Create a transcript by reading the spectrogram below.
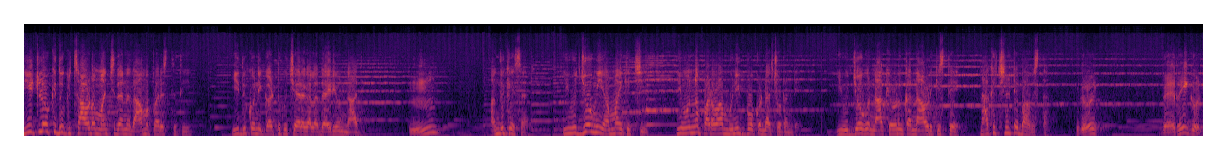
నీటిలోకి దూకి చావడం మంచిదన్నది ఆమె పరిస్థితి. ఈదుకొని గట్టుకు చేరగల ధైర్యం నాది. అందుకే సార్ ఈ ఉద్యోగం ఈ అమ్మాయికి ఇచ్చి ఈ ఉన్న పడవ మునిగిపోకుండా చూడండి. ఈ ఉద్యోగం నాకెవడం కన్నా ఆవిడకిస్తే నాకిచ్చినట్టే భావిస్తాను. గుడ్. Very good.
